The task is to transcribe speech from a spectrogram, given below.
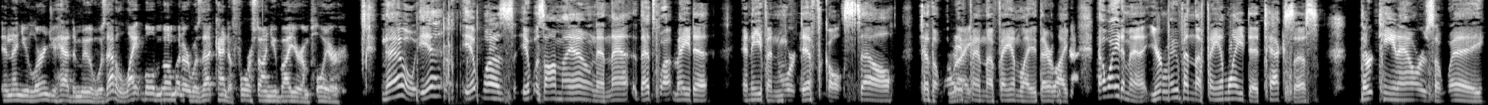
and then you learned you had to move. Was that a light bulb moment or was that kind of forced on you by your employer? No, it it was it was on my own and that that's what made it an even more difficult sell to the wife right. and the family. They're like, now wait a minute, you're moving the family to Texas, 13 hours away,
